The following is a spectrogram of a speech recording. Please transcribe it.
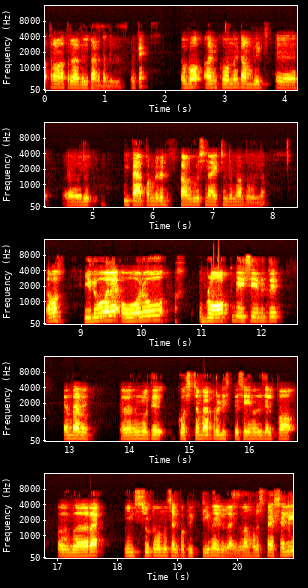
അത്ര മാത്രമേ അതിൽ കണ്ടതുള്ളൂ ഓക്കെ അപ്പോൾ എനിക്ക് ഒന്ന് കംപ്ലീറ്റ് ഒരു ഈ പേപ്പറിന്റെ ഒരു കൺക്ലൂഷൻ ആയിട്ടുണ്ടെന്നാണ് തോന്നുന്നത്. അപ്പൊ ഇതുപോലെ ഓരോ ബ്ലോക്ക് ബേസ് ചെയ്തിട്ട് എന്താണ്? നിങ്ങൾക്ക് ക്വസ്റ്റ്യൻ പേപ്പർ ഡിസ്കസ് ചെയ്യുന്നത് ചിലപ്പോ വേറെ ഇൻസ്റ്റിറ്റ്യൂട്ടിൽ ഒന്നും ചിലപ്പോൾ കിട്ടിയെന്ന് വരില്ല. ഇത് നമ്മൾ സ്പെഷ്യലി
